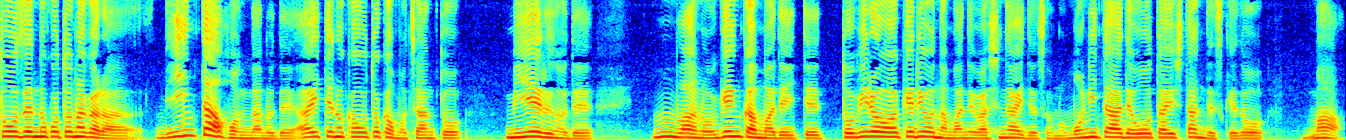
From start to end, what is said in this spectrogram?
当然のことながらインターホンなので相手の顔とかもちゃんと見えるのでうん、あの玄関まで行って扉を開けるような真似はしないでそのモニターで応対したんですけどま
